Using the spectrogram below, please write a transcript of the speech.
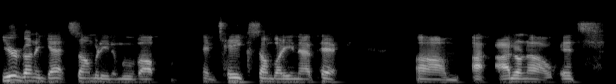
You're going to get somebody to move up and take somebody in that pick. Um, I, I don't know. It's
